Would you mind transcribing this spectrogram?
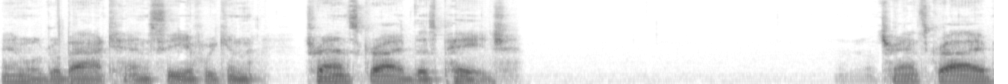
And we'll go back and see if we can transcribe this page. transcribe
